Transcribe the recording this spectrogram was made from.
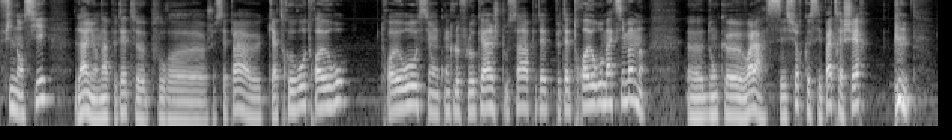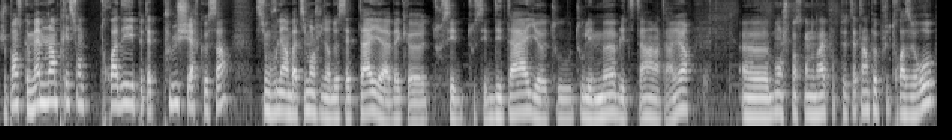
financiers. Là, il y en a peut-être pour, je sais pas, 4 euros, 3 euros. 3 euros si on compte le flocage, tout ça, peut-être peut-être 3 euros maximum. donc voilà, c'est sûr que c'est pas très cher. Je pense que même l'impression 3D est peut-être plus chère que ça. Si on voulait un bâtiment, je veux dire, de cette taille, avec euh, tous, ces, détails, euh, tous les meubles, etc. à l'intérieur. Euh, bon, je pense qu'on en aurait pour peut-être un peu plus de 3 euros.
